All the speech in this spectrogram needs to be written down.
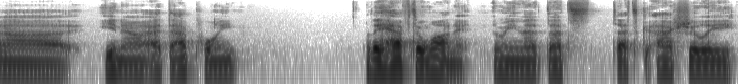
Uh, you know at that point they have to want it. I mean that that's that's actually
